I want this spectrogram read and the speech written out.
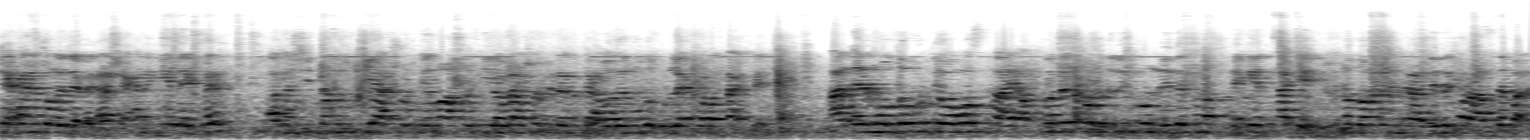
সেখানে চলে যাবেন। আর সেখানে গিয়ে দেখবেন আপনার সিদ্ধান্ত কি আসলো, কেন আসলো, কীভাবে আসলো, সেটা কাগজের মধ্যে উল্লেখ করা থাকবে। আর এর মধ্যবর্তী অবস্থায় আপনাদের উপর যদি কোনো নির্দেশনা থেকে থাকে বিভিন্ন ধরনের নির্দেশনা আসতে পারে,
